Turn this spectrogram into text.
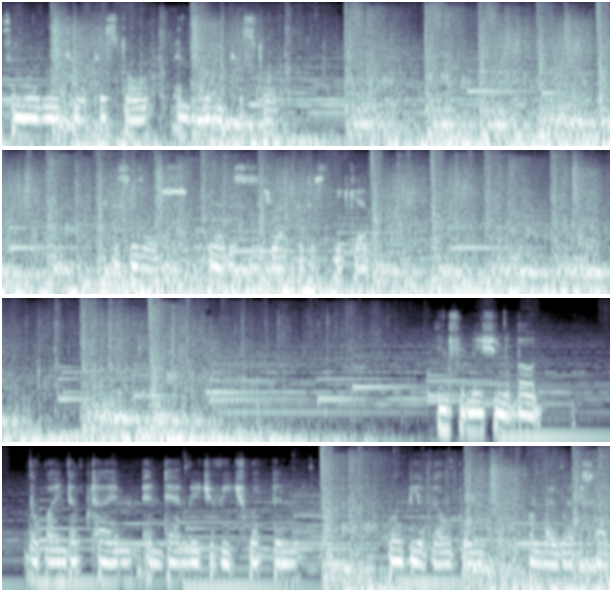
Similarly to the pistol and the mini pistol. This is as yeah, this is as rapid as they get. Information about the wind-up time and damage of each weapon will be available on my website.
